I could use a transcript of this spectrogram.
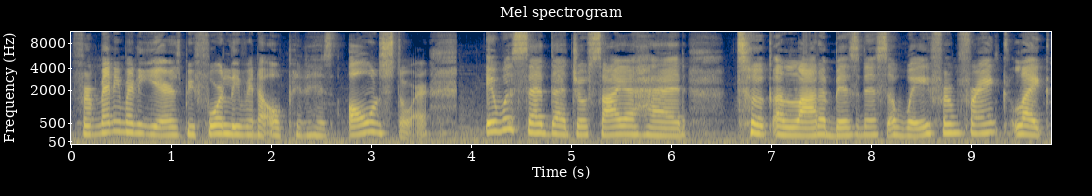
for many, many years before leaving to open his own store. It was said that Josiah had took a lot of business away from Frank, like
